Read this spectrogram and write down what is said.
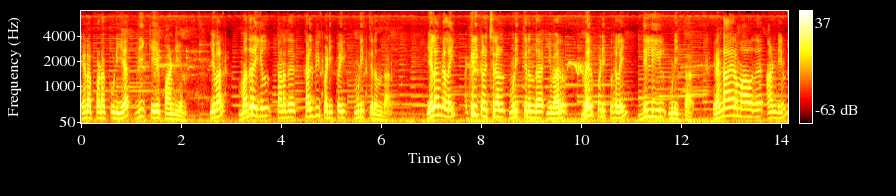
எனப்படக்கூடிய வி. கே. பாண்டியன். இவர் மதுரையில் தனது கல்வி படிப்பை முடித்திருந்தார். இளங்கலை அக்ரிகல்ச்சரல் முடித்திருந்த இவர் மேற்படிப்புகளை தில்லியில் முடித்தார். இரண்டாயிரமாவது ஆண்டின்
